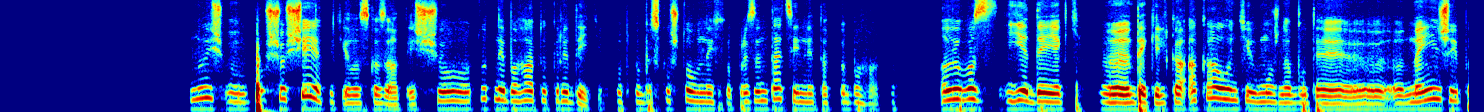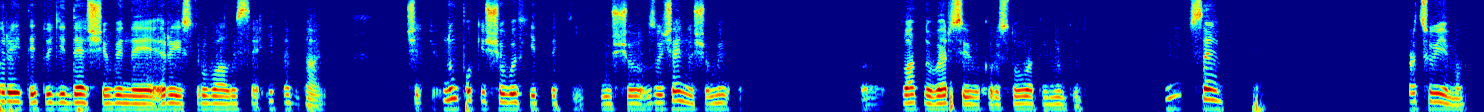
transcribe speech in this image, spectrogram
Ну і про що ще я хотіла сказати, що тут небагато кредитів, тобто безкоштовних презентацій не так то багато. Але у вас є деякі, е, декілька акаунтів, можна буде е, на інший перейти, тоді де ще ви не реєструвалися і так далі. Ну, поки що вихід такий, тому що, звичайно, що ми е, платну версію використовувати не будемо. Ну, все. Працюємо.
